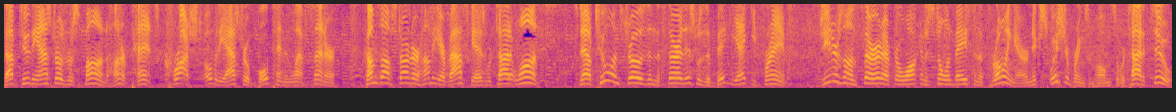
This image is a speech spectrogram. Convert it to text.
Top two, the Astros respond. Hunter Pence crushed over the Astro bullpen in left center. Comes off starter Javier Vazquez. We're tied at one. It's now two on Stros in the third. This was a big Yankee frame. Jeter's on third after walking a stolen base and a throwing error. Nick Swisher brings him home, so we're tied at two.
